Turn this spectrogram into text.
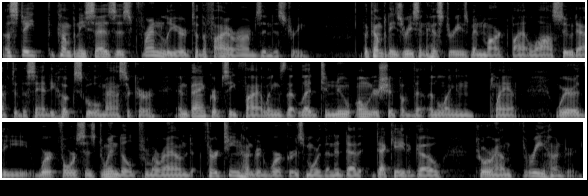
a state the company says is friendlier to the firearms industry. The company's recent history has been marked by a lawsuit after the Sandy Hook School massacre and bankruptcy filings that led to new ownership of the Ilion plant, where the workforce has dwindled from around 1,300 workers more than a de- decade ago to around 300.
